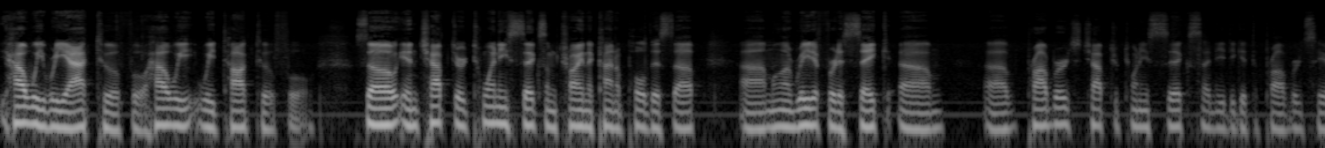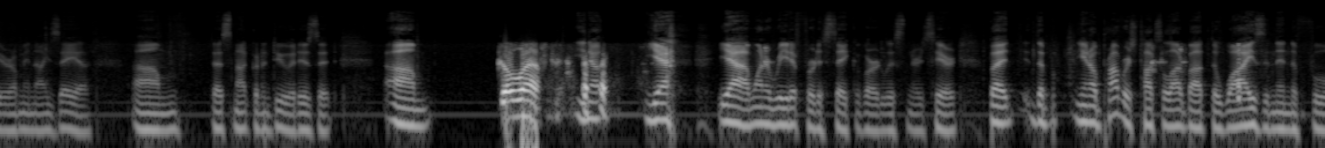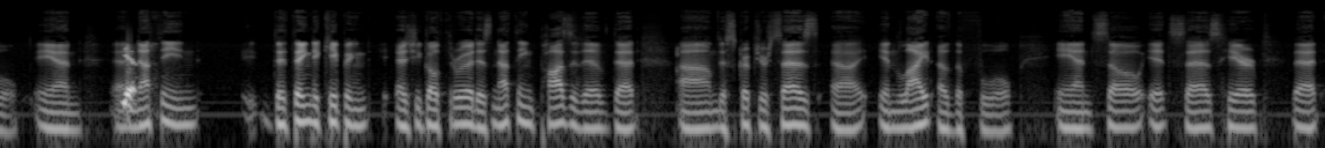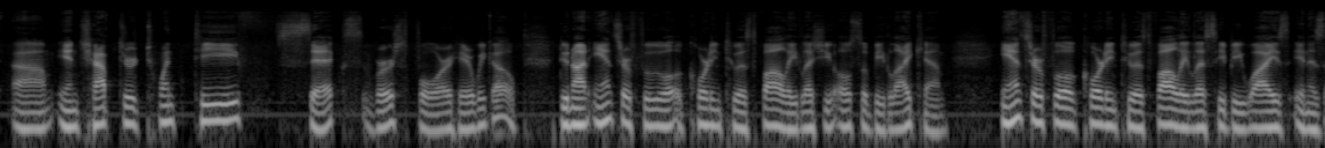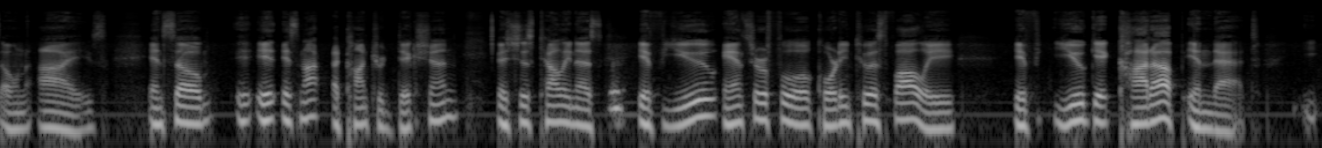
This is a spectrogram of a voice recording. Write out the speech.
how we react to a fool, how we, we talk to a fool. So in chapter 26, I'm trying to kind of pull this up. Um, I'm going to read it for the sake um, of Proverbs chapter 26. I need to get the Proverbs here. I'm in Isaiah. Um, that's not going to do it, is it? Um, Go left. you know, yeah, yeah. I want to read it for the sake of our listeners here. But the you know Proverbs talks a lot about the wise and then the fool, and uh, Yes. nothing. The thing to keep in as you go through it is nothing positive that um, the Scripture says uh, in light of the fool, and so it says here that um, in chapter twenty six, verse four. Here we go. Do not answer fool according to his folly, lest you also be like him. Answer a fool according to his folly, lest he be wise in his own eyes. And so it, it, it's not a contradiction. It's just telling us if you answer a fool according to his folly, if you get caught up in that,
